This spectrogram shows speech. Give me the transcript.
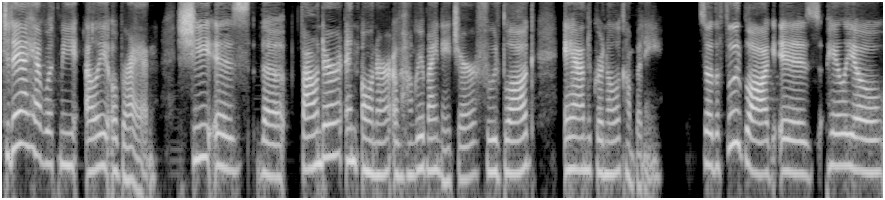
Today, I have with me Ellie O'Brien. She is the founder and owner of Hungry by Nature food blog and granola company. So, the food blog is paleo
